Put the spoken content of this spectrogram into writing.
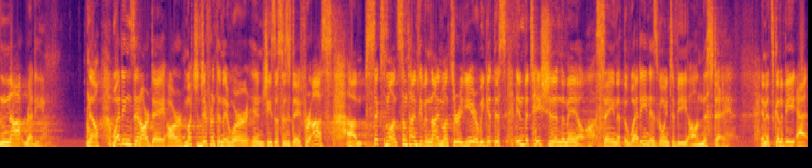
not ready. Now, weddings in our day are much different than they were in Jesus' day. For us, um, six months, sometimes even nine months or a year, we get this invitation in the mail saying that the wedding is going to be on this day and it's going to be at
